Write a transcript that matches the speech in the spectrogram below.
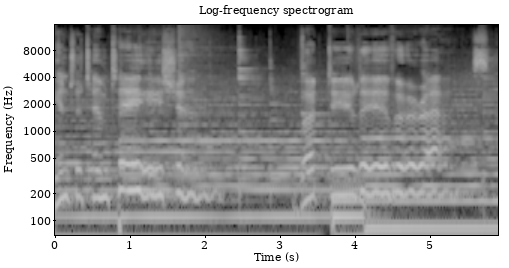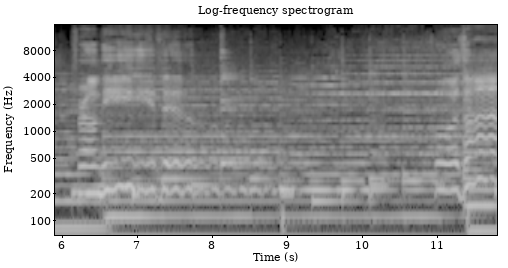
into temptation, but deliver us from evil. For thine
